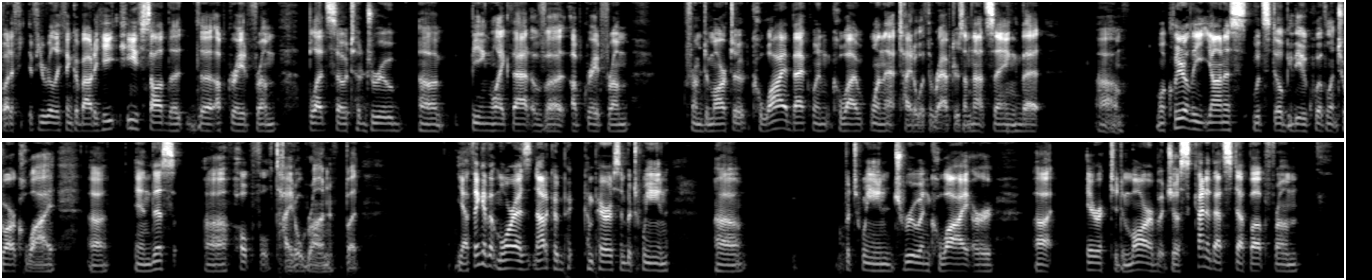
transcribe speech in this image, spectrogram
but if if you really think about it, he he saw the the upgrade from Bledsoe to Jrue uh, being like that of a upgrade from from DeMar to Kawhi back when Kawhi won that title with the Raptors. I'm not saying that um, well, clearly Giannis would still be the equivalent to our Kawhi uh, in this uh, hopeful title run. But yeah, think of it more as not a comp- comparison between uh, between Jrue and Kawhi or uh, Eric to DeMar, but just kind of that step up from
